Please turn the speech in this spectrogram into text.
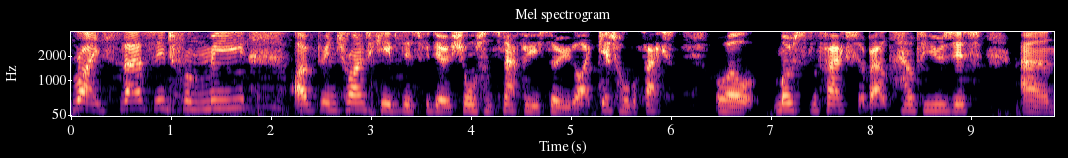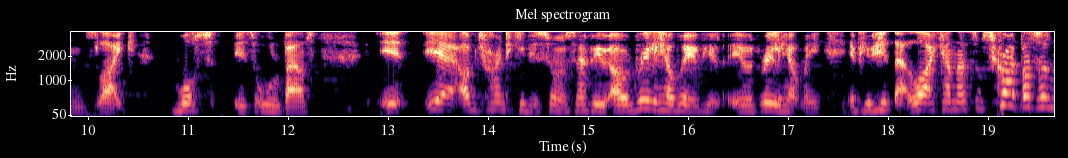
Right, that's it from me. I've been trying to keep this video short and snappy so you like get all the facts well, most of the facts about how to use it and like what it's all about. It yeah, I'm trying to keep it short and snappy. I would really help it if you it would really help me if you hit that like and that subscribe button,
